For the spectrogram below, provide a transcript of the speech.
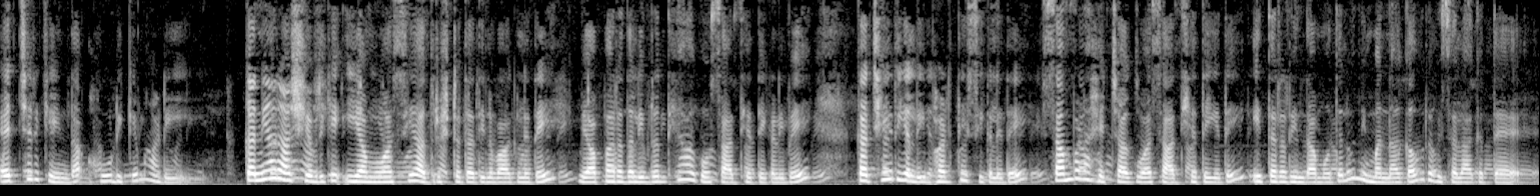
ಎಚ್ಚರಿಕೆಯಿಂದ ಹೂಡಿಕೆ ಮಾಡಿ. ಕನ್ಯಾ ರಾಶಿಯವರಿಗೆ ಈ ಅಮಾವಾಸ್ಯೆ ಅದೃಷ್ಟದ ದಿನವಾಗಲಿದೆ. ವ್ಯಾಪಾರದಲ್ಲಿ ವೃದ್ಧಿಯಾಗುವ ಸಾಧ್ಯತೆಗಳಿವೆ. ಕಚೇರಿಯಲ್ಲಿ ಬಡ್ತಿ ಸಿಗಲಿದೆ. ಸಂಬಳ ಹೆಚ್ಚಾಗುವ ಸಾಧ್ಯತೆ ಇದೆ ಇತರರಿಂದ ಮೊದಲು ನಿಮ್ಮನ್ನ ಗೌರವಿಸಲಾಗುತ್ತೆ.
